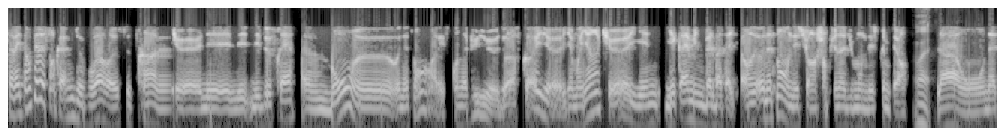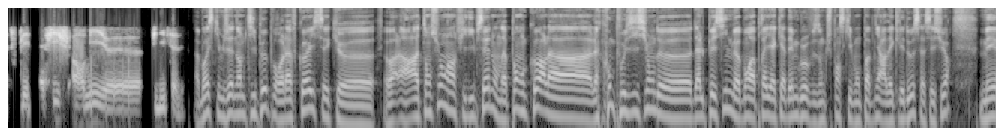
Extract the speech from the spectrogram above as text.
ça, va être intéressant quand même de voir euh, ce train avec euh, les, les, les, deux frères. bon, honnêtement, avec ce qu'on a vu de Koy, il y a moyen qu'il y, ait y ait quand même une belle bataille. Honnêtement, on est sur un championnat du monde des sprinters. Ouais. Là, on a toutes les affiches hormis Philipsen. Ah, moi, ce qui me gêne un petit peu pour Olaf c'est que alors attention, hein, Philipsen, on n'a pas encore la, la composition de d'Alpecin, mais bon après il y a Cadem Grove, donc je pense qu'ils vont pas venir avec les deux, ça c'est sûr. Mais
